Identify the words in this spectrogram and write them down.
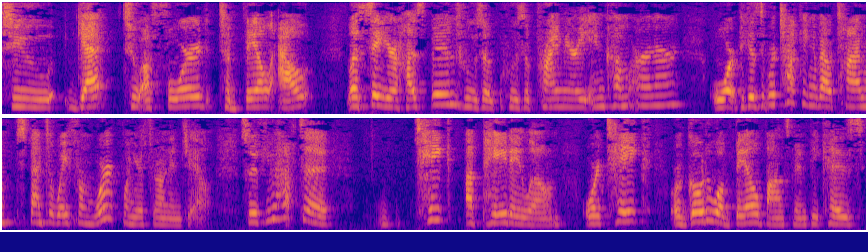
to get to afford to bail out, let's say your husband who's a who's a primary income earner or because we're talking about time spent away from work when you're thrown in jail. So if you have to take a payday loan or take or go to a bail bondsman because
